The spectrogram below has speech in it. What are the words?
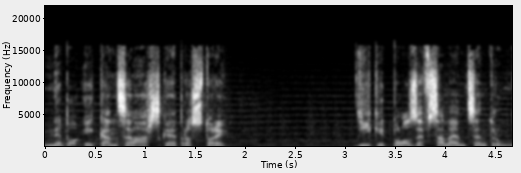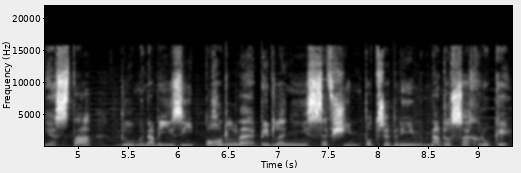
nebo i kancelářské prostory. Díky poloze v samém centru města dům nabízí pohodlné bydlení se vším potřebným na dosah ruky.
